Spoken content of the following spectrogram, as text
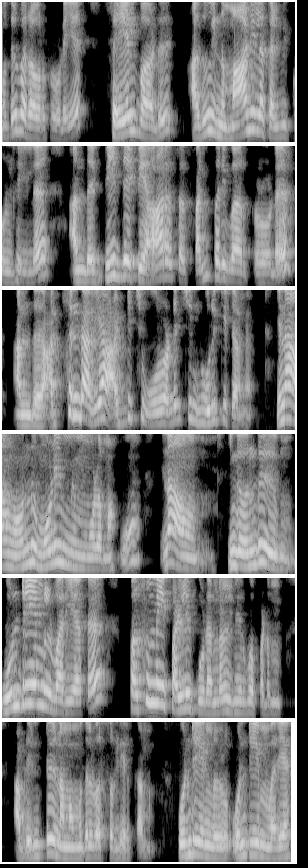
முதல்வர் அவர்களுடைய செயல்பாடு அதுவும் இந்த மாநில கல்விக் கொள்கையில அந்த பிஜேபி ஆர்எஸ்எஸ் சங் பரிவார்களோட அந்த அச்சண்டாவையே அடித்து உடச்சி நொறுக்கிட்டாங்க. ஏன்னா அவங்க வந்து மொழி மூலமாகவும் ஏன்னா இங்கே வந்து ஒன்றியங்கள் வாரியாக பசுமை பள்ளிக்கூடங்கள் நிறுவப்படும் அப்படின்ட்டு நம்ம முதல்வர் சொல்லியிருக்காங்க. ஒன்றியங்கள் ஒன்றியம் வரையாக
